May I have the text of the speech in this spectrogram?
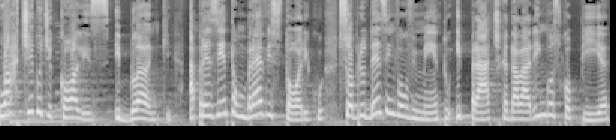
O artigo de Collins e Blank apresenta um breve histórico sobre o desenvolvimento e prática da laringoscopia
